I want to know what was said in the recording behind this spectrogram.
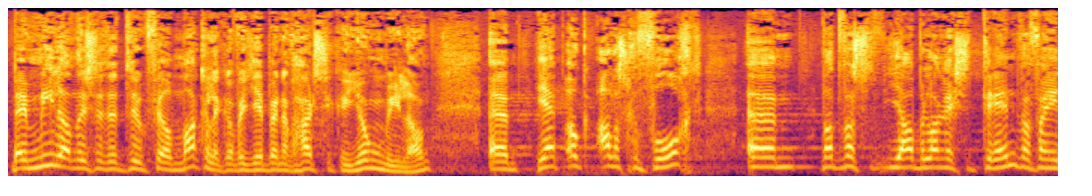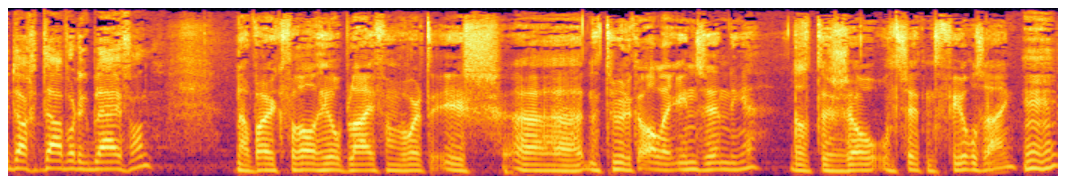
Bij Milan is het natuurlijk veel makkelijker, want jij bent nog hartstikke jong, Milan. Uh, jij hebt ook alles gevolgd. Um, wat was jouw belangrijkste trend waarvan je dacht, daar word ik blij van? Nou, waar ik vooral heel blij van word, is uh, natuurlijk alle inzendingen. Dat het er zo ontzettend veel zijn. Mm -hmm.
